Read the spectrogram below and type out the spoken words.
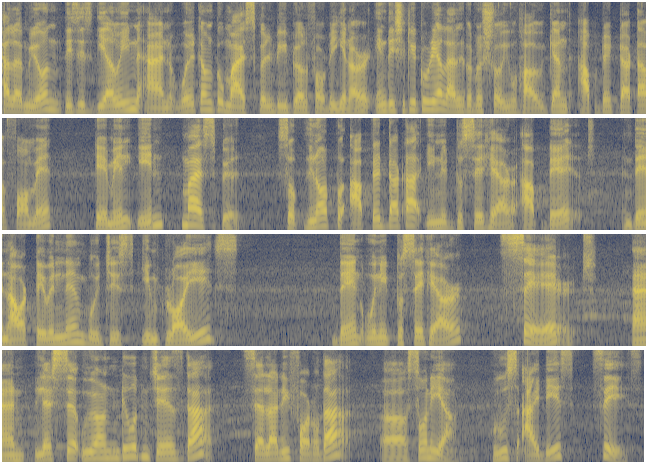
Hello everyone, this is Yamin and welcome to MySQL tutorial for beginner. In this tutorial, I'm going to show you how you can update data from a table in MySQL. So in order to update data, you need to say here update and then our table name which is employees. Then we need to say here set and let's say we want to change the salary for the uh, Sonia whose ID is 6.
